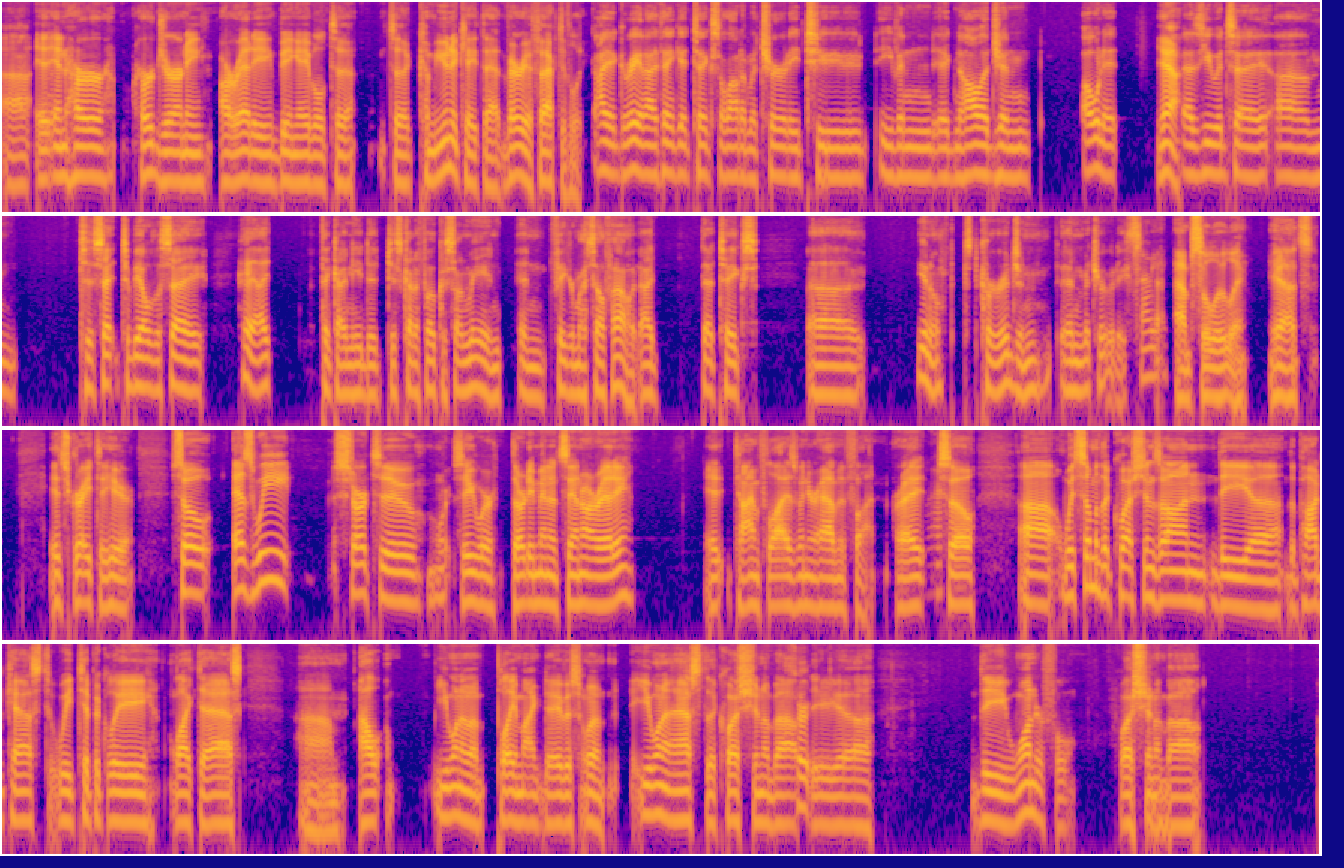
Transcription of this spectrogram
uh, in her her journey already being able to to communicate that very effectively. I agree, and I think it takes a lot of maturity to even acknowledge and own it, Yeah, as you would say, um, to say to be able to say, "Hey, I think I need to just kind of focus on me and and figure myself out." I that takes, uh, you know, courage and and maturity. absolutely. Yeah, it's it's great to hear. So as we start to see, we're thirty minutes in already. It, time flies when you're having fun, right? Right. So. Uh, with some of the questions on the uh, the podcast, we typically like to ask. Um, I'll. You want to play Mike Davis? Well, you want to ask the question about Sure. the uh, the wonderful question about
